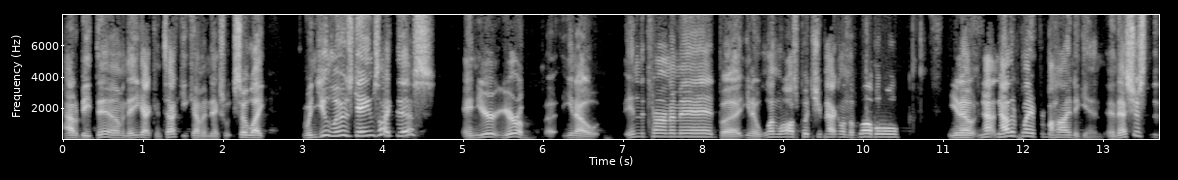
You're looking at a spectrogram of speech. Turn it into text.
how to beat them. And then you got Kentucky coming next week. So like when you lose games like this, and you're you're a uh, you know in the tournament, but you know one loss puts you back on the bubble. You know, now, now they're playing from behind again. And that's just the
